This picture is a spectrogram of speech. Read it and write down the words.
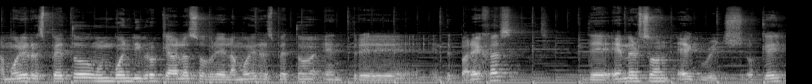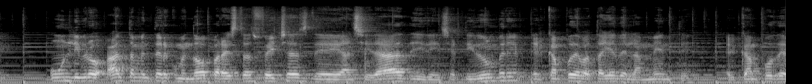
Amor y Respeto, un buen libro que habla sobre el amor y respeto entre, entre parejas de Emerson Eggridge, ¿ok? Un libro altamente recomendado para estas fechas de ansiedad y de incertidumbre, El campo de batalla de la mente. El campo de,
